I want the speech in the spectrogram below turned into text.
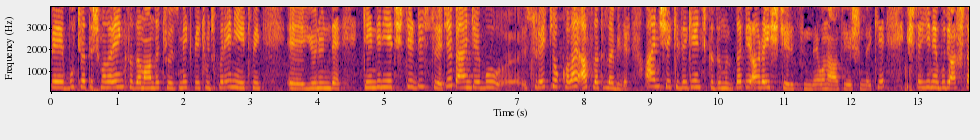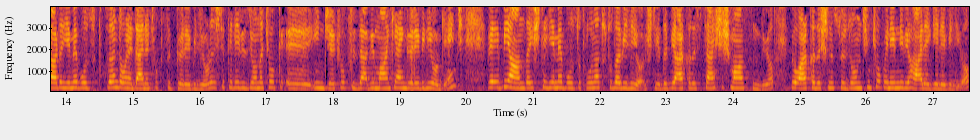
ve bu çatışmaları en kısa zamanda çözmek ve çocukları en iyi eğitmek e, yönünde kendini yetiştirdiği sürece bence bu e, süreç çok kolay atlatılabilir. Aynı şekilde genç kızımız da bir arayış içerisinde 16 yaşındaki işte yine bu yaşlarda yeme bozukluklarını da o nedenle çok sık görebiliyoruz görebiliyoruz. İşte televizyonda çok e, ince, çok güzel bir manken görebiliyor genç ve bir anda işte yeme bozukluğuna tutulabiliyor. İşte ya da bir arkadaş sen şişmansın diyor ve o arkadaşının sözü onun için çok önemli bir hale gelebiliyor.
